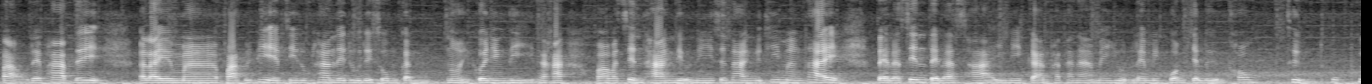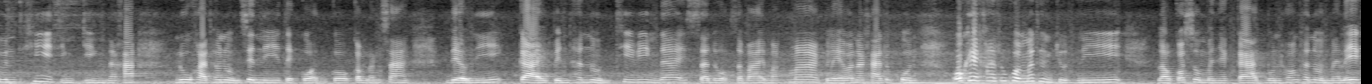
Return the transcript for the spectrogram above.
เปล่าได้ภาพได้อะไรมาฝากพี่พีเอฟซีทุกท่านได้ดูได้ชมกันหน่อยก็ยังดีนะคะ ว่าว่าเส้นทางเดี๋ยวนี้เส้นทางอยู่ที่เมืองไทย แต่ละเส้นแต่ละสายมีการพัฒนาไม่หยุดและมีความเจริญเข้าถึงทุกพื้นที่จริง ๆ นะคะ ดูค่ะถนนเส้นนี้แต่ก่อนก็กำลังสร้าง เดี๋ยวนี้กลายเป็นถนนที่วิ่งได้สะดวกสบายมาก ๆแล้วนะคะ ทุกคนโอเคค่ะ ทุกคนมาถึงจุดนี้ เราก็ชมบรรยากาศบนท้องถนนหมายเลข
